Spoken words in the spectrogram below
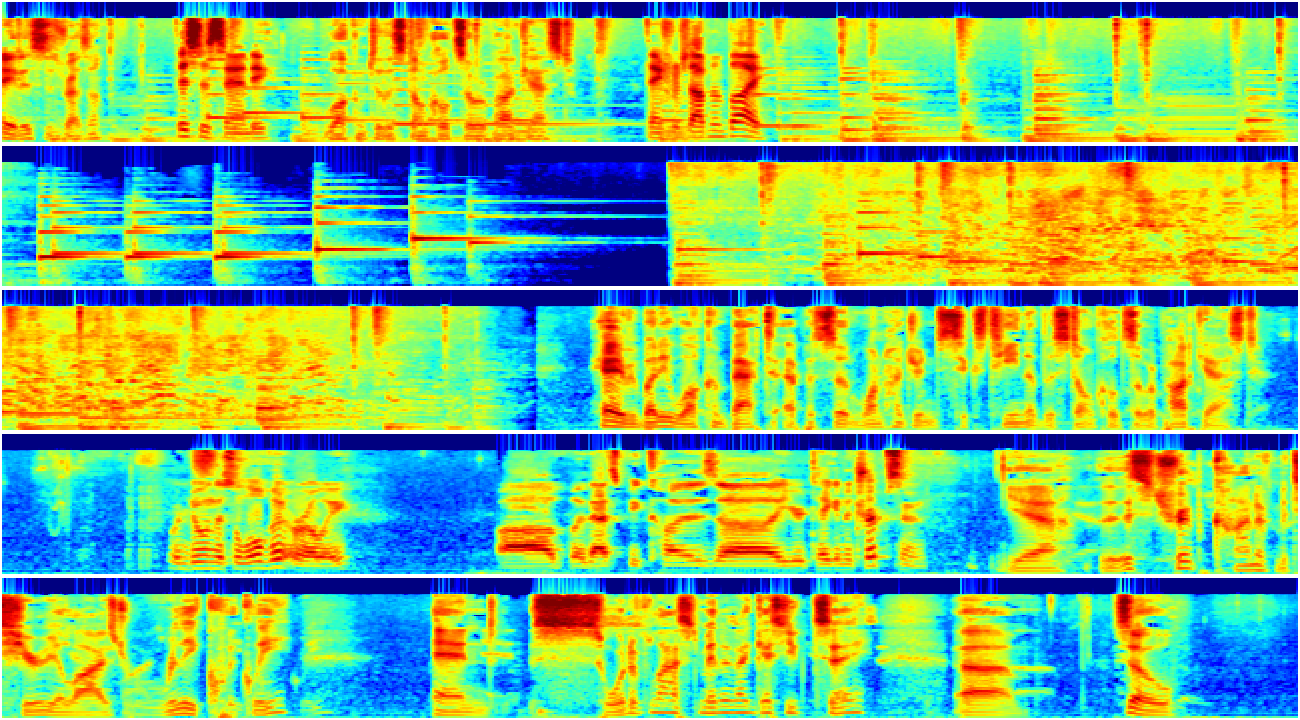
Hey, this is Reza. This is Sandy. Welcome to the Stone Cold Sober Podcast. Thanks for stopping by. Hey, everybody, welcome back to episode 116 of the Stone Cold Sober Podcast. We're doing this a little bit early, uh, but that's because uh, you're taking a trip soon. Yeah, this trip kind of materialized really quickly and sort of last minute, I guess you could say. Um, so,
